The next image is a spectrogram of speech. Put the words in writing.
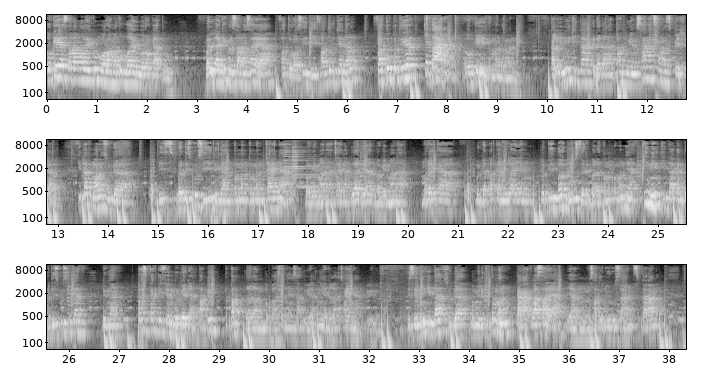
Oke, assalamualaikum warahmatullahi wabarakatuh. Balik lagi bersama saya Fatur Rosi di Fatur Channel Fatur Petir Cetar. Oke, teman-teman. Kali ini kita kedatangan tamu yang sangat-sangat spesial. Kita kemarin sudah dis- berdiskusi dengan teman-teman China bagaimana China belajar, bagaimana mereka mendapatkan nilai yang lebih bagus daripada teman-temannya. Kini kita akan berdiskusikan dengan perspektif yang berbeda, tapi tetap dalam pembahasan yang satu yakni adalah China. Gitu. Di sini kita sudah memiliki teman kakak kelas saya yang satu jurusan. Sekarang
